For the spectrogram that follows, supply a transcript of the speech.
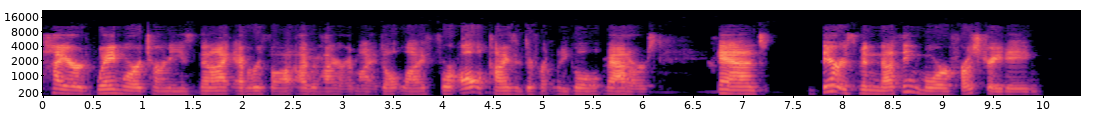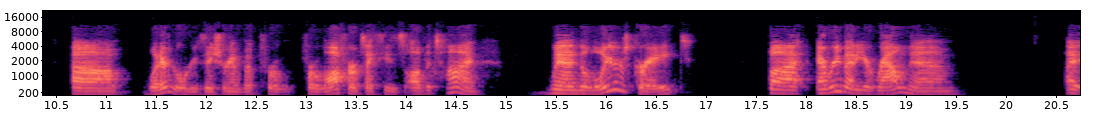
hired way more attorneys than I ever thought I would hire in my adult life for all kinds of different legal matters, and there has been nothing more frustrating. Uh, whatever organization you're in, but for for law firms, I see this all the time when the lawyer's great, but everybody around them uh,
